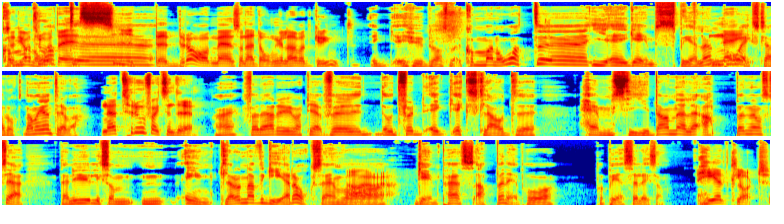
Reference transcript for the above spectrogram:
Kommer så jag man tror åt, att det är eh, superbra med en sån här dongel. Det hade varit grymt. Hur bra som. Kommer man åt eh, EA Games-spelen på Xcloud också? Nej, man gör inte det va? Nej, jag tror faktiskt inte det. Nej, för det hade ju varit jävligt. För, för Xcloud eh, eller appen, eller man ska säga, den är ju liksom enklare att navigera också än vad ja. Game Pass-appen är på, på PC liksom. Helt klart.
